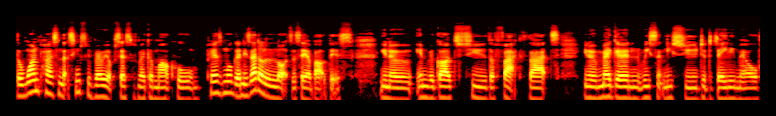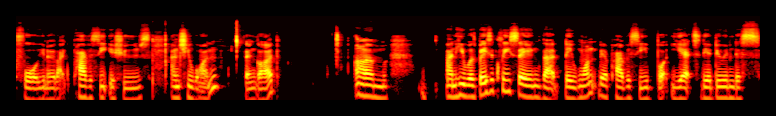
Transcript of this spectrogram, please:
the one person that seems to be very obsessed with Meghan Markle, Piers Morgan, he's had a lot to say about this, you know, in regards to the fact that, you know, Meghan recently sued the Daily Mail for, you know, like privacy issues and she won thank God. Um, and he was basically saying that they want their privacy, but yet they're doing this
